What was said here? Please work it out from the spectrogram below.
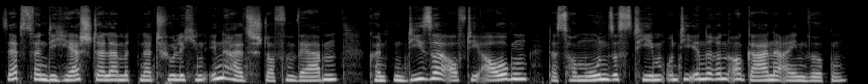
Selbst wenn die Hersteller mit natürlichen Inhaltsstoffen werben, könnten diese auf die Augen, das Hormonsystem und die inneren Organe einwirken.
